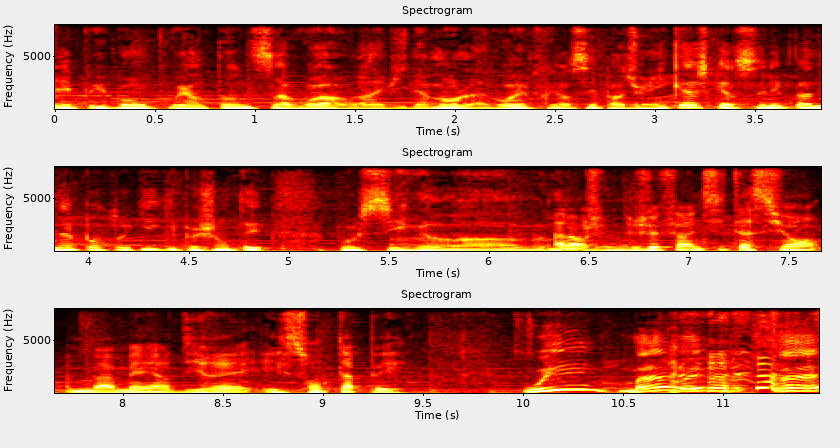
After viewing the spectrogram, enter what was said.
Et puis bon, vous pouvez entendre sa voix, alors, évidemment, la voix influencée par Johnny Cash, car ce n'est pas n'importe qui qui peut chanter aussi grave. Alors, je, je vais faire une citation. Ma mère dirait ils sont tapés. Oui, bah ouais, ouais,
